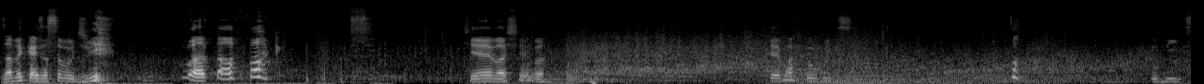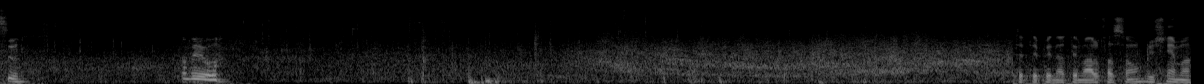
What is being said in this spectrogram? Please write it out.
Zamykaj za sobą drzwi. What the fuck? Siema, siema. Siema, Kubiks. Co? Kubiksu. To było. Te typy na tym alfa są? Już nie ma.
